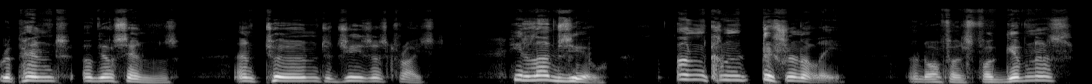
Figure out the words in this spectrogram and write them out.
repent of your sins, and turn to Jesus Christ. He loves you unconditionally and offers forgiveness,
